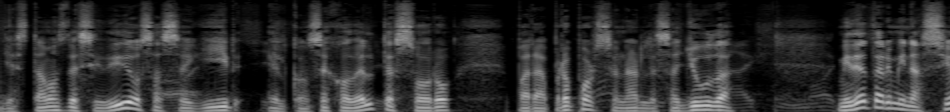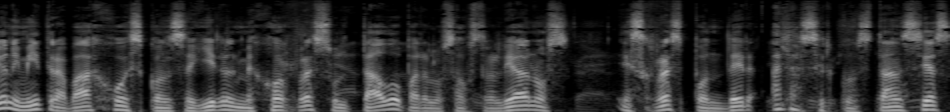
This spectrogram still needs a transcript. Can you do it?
y estamos decididos a seguir el Consejo del Tesoro para proporcionarles ayuda. Mi determinación y mi trabajo es conseguir el mejor resultado para los australianos, es responder a las circunstancias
